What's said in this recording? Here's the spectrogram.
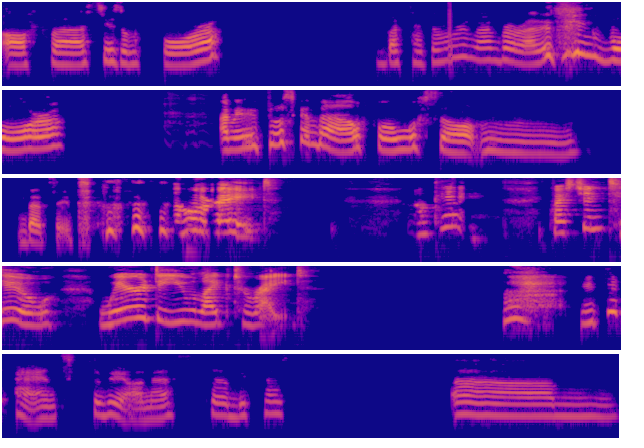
of uh, season four, but I don't remember anything more. I mean, it was kind of awful, so mm, that's it. All right. Okay. Question two Where do you like to write? it depends, to be honest, uh, because um,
